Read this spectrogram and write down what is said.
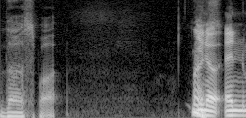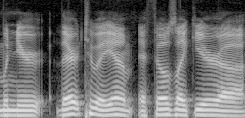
the spot. You know, and when you're there at 2 a.m., it feels like you're uh,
